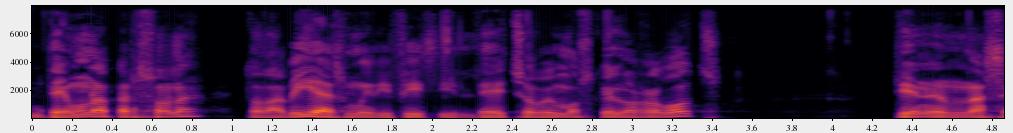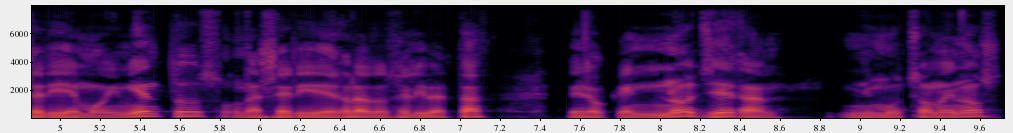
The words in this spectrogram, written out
de una persona todavía es muy difícil. De hecho, vemos que los robots tienen una serie de movimientos, una serie de grados de libertad, pero que no llegan, ni mucho menos,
